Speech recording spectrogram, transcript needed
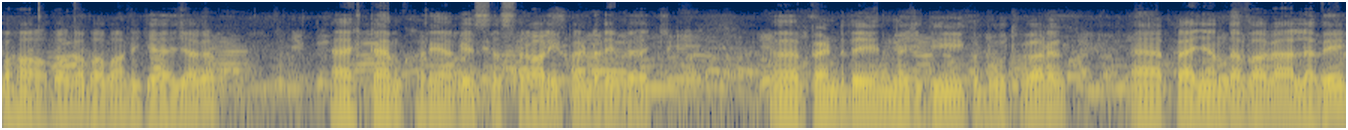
ਵਹਾਅ ਵਾਗਾ ਬਾਬਾ ਨਜਾਇਜ਼ ਹੈਗਾ। ਇਸ ਟਾਈਮ ਖੜੇ ਆਂਗੇ ਸਸਰਾਲੀ ਪਿੰਡ ਦੇ ਵਿੱਚ ਪਿੰਡ ਦੇ ਨਜ਼ਦੀਕ ਬੂਥਗੜ੍ਹ ਅ, ਪੈ ਜਾਂਦਾ ਵਾਗਾ ਲਵੇ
